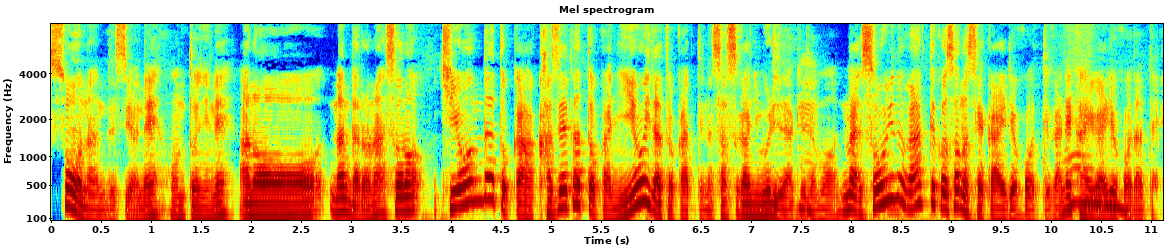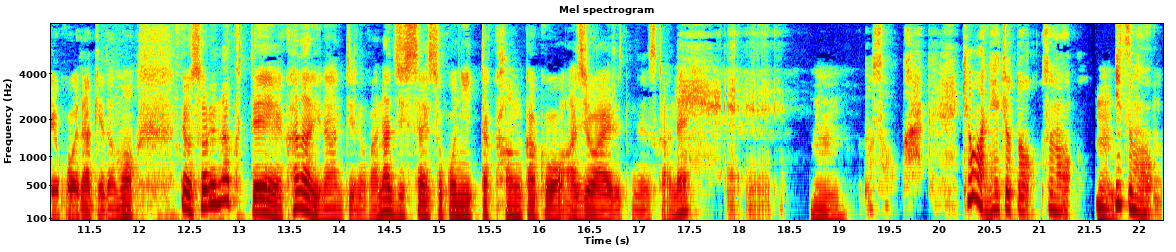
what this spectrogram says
そうなんですよね。本当にね。あのー、なんだろうな。その気温だとか風だとか匂いだとかっていうのはさすがに無理だけども、うん、まあそういうのがあってこその世界旅行っていうかね、海外旅行だったり旅行だけども、でもそれなくて、かなりなんていうのかな、実際そこに行った感覚を味わえるっていうんですかね。うん。そうか。今日はね、ちょっとその、うん、いつも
